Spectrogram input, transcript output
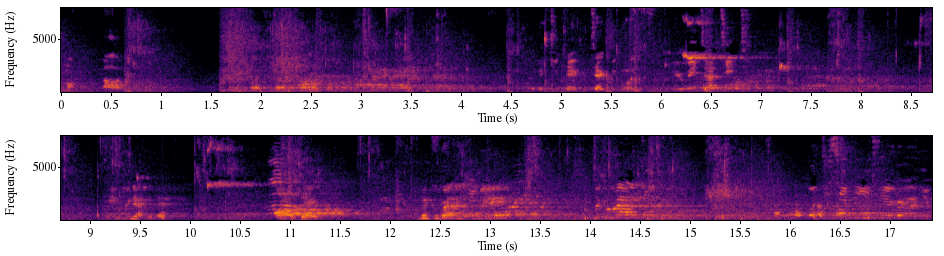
Come on, follow me. You you reach, teach. All day. Look around you, man. Look around you. What you see when you see around you?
